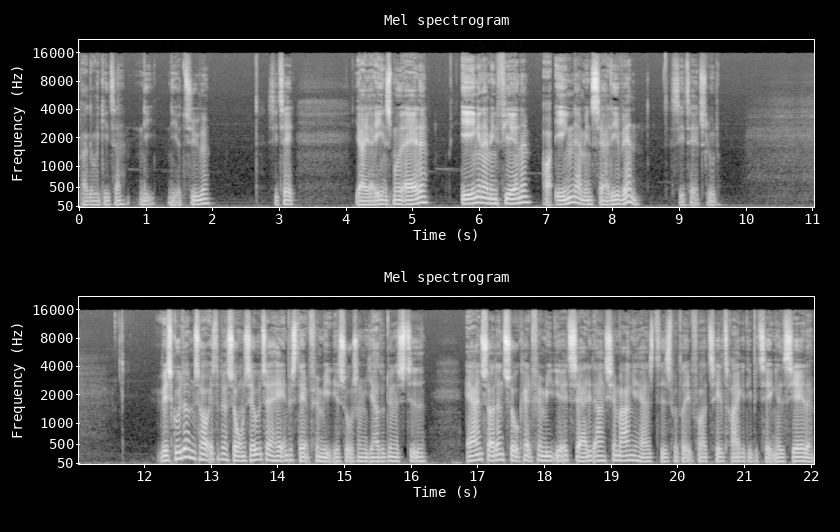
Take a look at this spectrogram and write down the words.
Bhagavad Gita 9.29, citat, Jeg er ens mod alle, ingen er min fjende, og ingen er min særlige ven. Citat slut. Hvis guddommens højeste person ser ud til at have en bestemt familie, såsom Yadu-dynastiet, er en sådan såkaldt familie et særligt arrangement i herrens tidsfordriv for at tiltrække de betingede sjæle.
